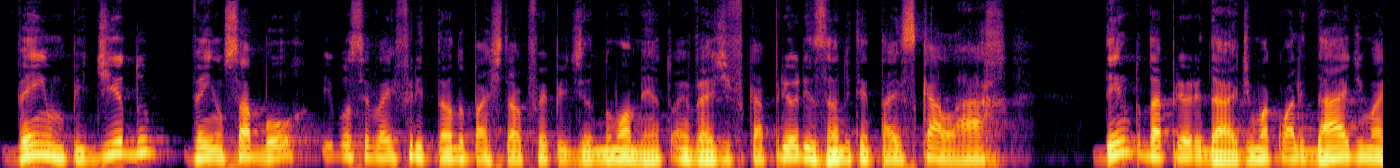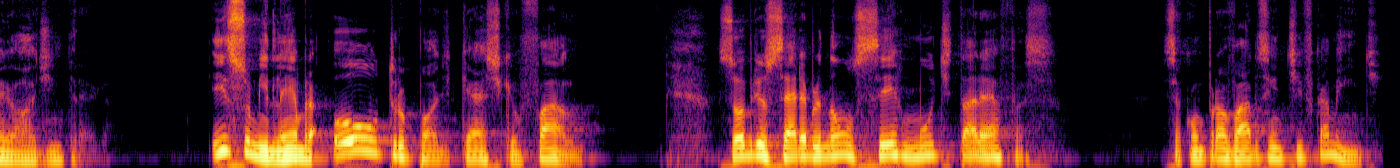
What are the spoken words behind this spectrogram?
Vem um pedido, vem um sabor e você vai fritando o pastel que foi pedido no momento, ao invés de ficar priorizando e tentar escalar dentro da prioridade uma qualidade maior de entrega. Isso me lembra outro podcast que eu falo sobre o cérebro não ser multitarefas. Isso é comprovado cientificamente.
